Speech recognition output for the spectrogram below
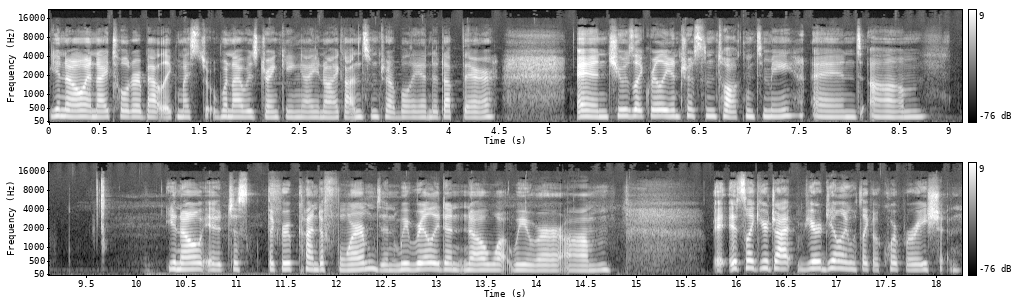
you know, and I told her about like my sto- when I was drinking. I, you know, I got in some trouble. I ended up there, and she was like really interested in talking to me. And um, you know, it just the group kind of formed, and we really didn't know what we were. Um, it- it's like you're dri- you're dealing with like a corporation,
